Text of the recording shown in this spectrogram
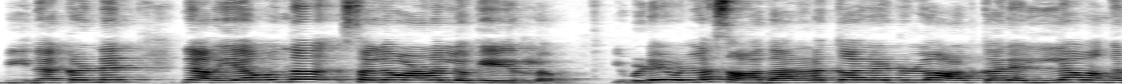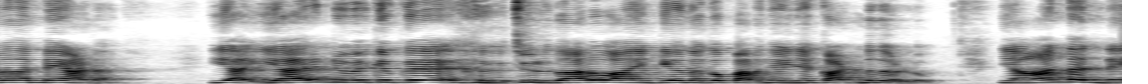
ബീനാക്കണ്ണനെ അറിയാവുന്ന സ്ഥലമാണല്ലോ കേരളം. ഇവിടെയുള്ള സാധാരണക്കാരായിട്ടുള്ള ആൾക്കാരെല്ലാം അങ്ങനെ തന്നെയാണ്. ഈ അയ്യായിരം രൂപയ്ക്കൊക്കെ ചുരിദാർ വാങ്ങിക്കുക എന്നൊക്കെ പറഞ്ഞു കഴിഞ്ഞാൽ കണ്ണു തള്ളും. ഞാൻ തന്നെ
